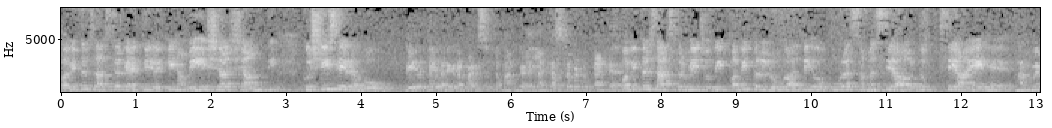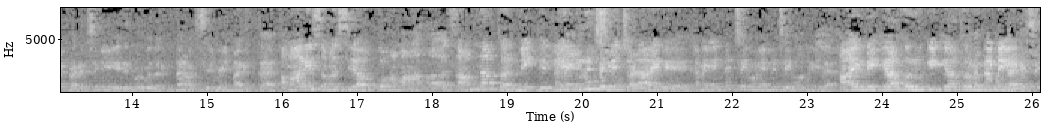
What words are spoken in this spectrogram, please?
पवित्र शास्त्र कहती है कि हमेशा शांति खुशी से रहो। वेद पवित्र शास्त्र में जो भी पवित्र लोग आते हैं वो पूरा समस्या और दुख से आए हैं। हमें प्रचने एदिर्कोडुवदरक्कु है हमारी समस्याओं को हम आ, आ, सामना करने के लिए क्रूस में चढ़ाए गए। हमें चाहिए हाय मैं क्या करूँगी क्या करूँगी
